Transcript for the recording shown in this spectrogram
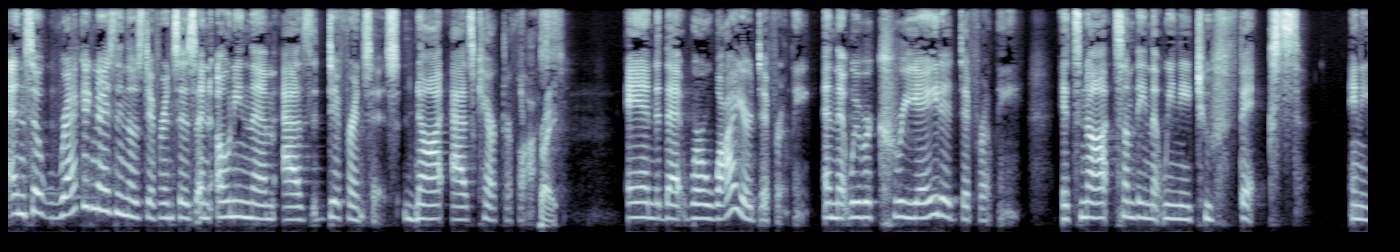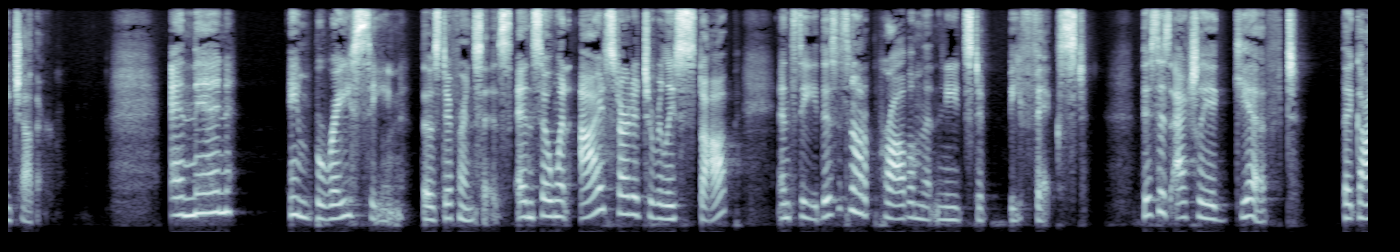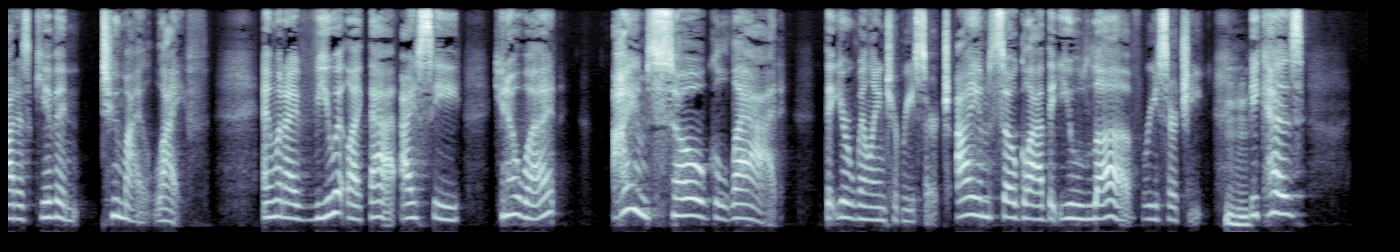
And so recognizing those differences and owning them as differences, not as character flaws. Right. And that we're wired differently and that we were created differently. It's not something that we need to fix in each other. And then embracing those differences. And so when I started to really stop and see this is not a problem that needs to be fixed. This is actually a gift that God has given to my life. And when I view it like that, I see, you know what? I am so glad that you're willing to research. I am so glad that you love researching Mhm. because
